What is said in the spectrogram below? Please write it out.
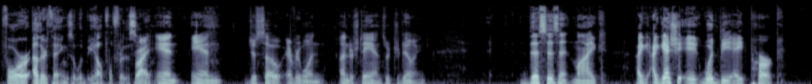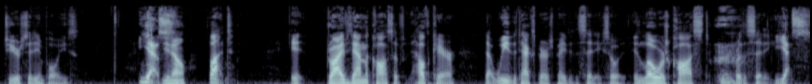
for other things that would be helpful for the city. Right. And and just so everyone understands what you're doing, this isn't like I, I guess you, it would be a perk to your city employees, Yes. you know, but it drives down the cost of health care that we the taxpayers pay to the city. So it, it lowers cost for the city. Yes.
